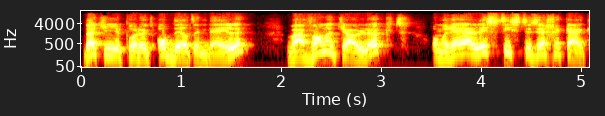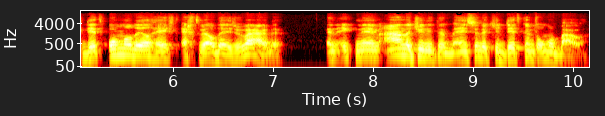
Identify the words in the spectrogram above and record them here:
dat je je product opdeelt in delen. Waarvan het jou lukt om realistisch te zeggen: kijk, dit onderdeel heeft echt wel deze waarde. En ik neem aan dat jullie het met me eens zijn dat je dit kunt onderbouwen.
